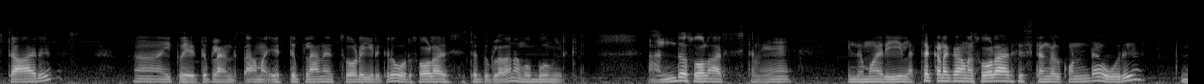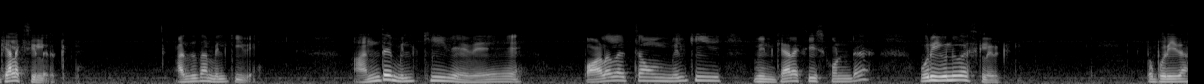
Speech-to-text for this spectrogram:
ஸ்டாரு இப்போ எட்டு பிளானட்ஸ் ஆமாம் எட்டு பிளானட்ஸோடு இருக்கிற ஒரு சோலார் சிஸ்டத்துக்குள்ளே தான் நம்ம பூமி இருக்குது அந்த சோலார் சிஸ்டமே இந்த மாதிரி லட்சக்கணக்கான சோலார் சிஸ்டங்கள் கொண்ட ஒரு கேலக்சியில் இருக்குது அதுதான் மில்கி வே அந்த மில்கி வேவே பல லட்சம் மில்கி மீன் கேலக்சிஸ் கொண்ட ஒரு யூனிவர்ஸில் இருக்குது இப்போ புரியுதா?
